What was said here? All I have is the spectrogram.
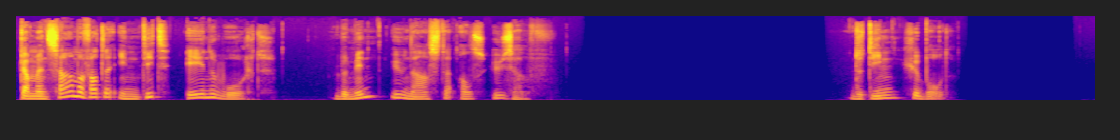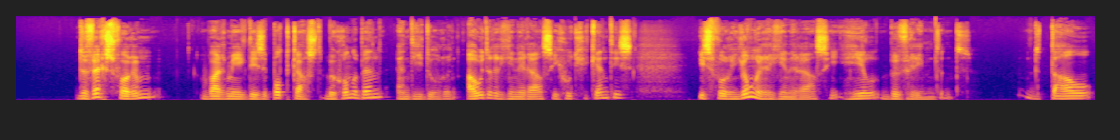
kan men samenvatten in dit ene woord: bemin uw naaste als uzelf. De tien geboden. De versvorm waarmee ik deze podcast begonnen ben en die door een oudere generatie goed gekend is, is voor een jongere generatie heel bevreemdend. De taal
